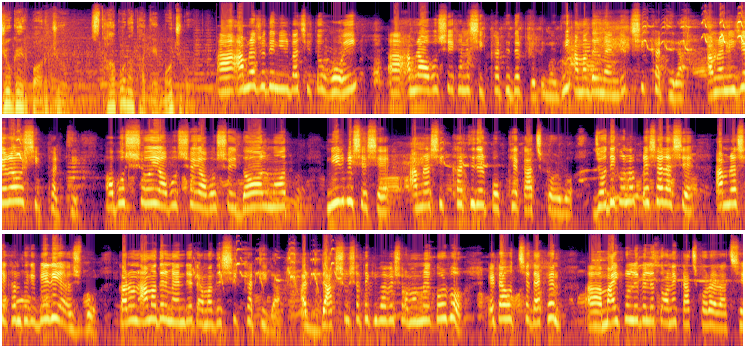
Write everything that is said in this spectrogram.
যুগের পর যুগ, স্থাপনা থাকে মজবুত। আমরা যদি নির্বাচিত হই আমরা অবশ্যই এখানে শিক্ষার্থীদের প্রতিনিধি, আমাদের ম্যান্ডেট শিক্ষার্থীরা। আমরা নিজেরাও শিক্ষার্থী। অবশ্যই অবশ্যই অবশ্যই দল, মত নির্বিশেষে আমরা শিক্ষার্থীদের পক্ষে কাজ করব। যদি কোনো প্রেশার আসে, আমরা সেখান থেকে বেরিয়ে আসব। কারণ আমাদের ম্যান্ডেট আমাদের শিক্ষার্থীরা। আর ডাকসুর সাথে কীভাবে সমন্বয় করব, এটা হচ্ছে দেখেন মাইক্রো লেভেলে তো অনেক কাজ করার আছে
